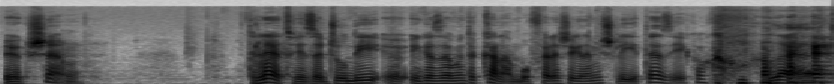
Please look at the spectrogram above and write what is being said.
Ők sem? De lehet, hogy ez a Judy igazából, mint a Kalambó felesége nem is létezik? Akkor Lehet.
